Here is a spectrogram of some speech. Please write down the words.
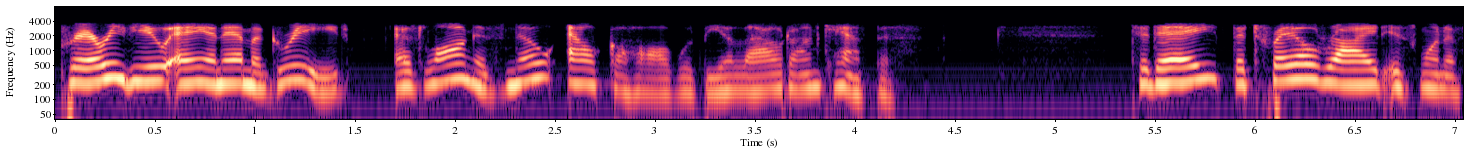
Prairie View A&M agreed as long as no alcohol would be allowed on campus. Today, the trail ride is one of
